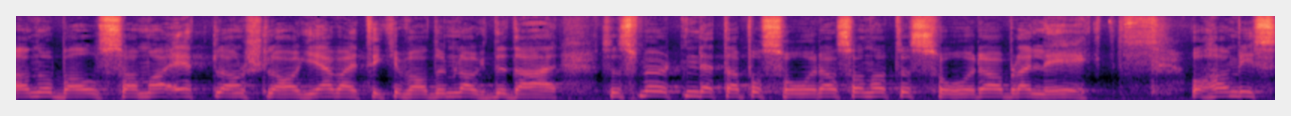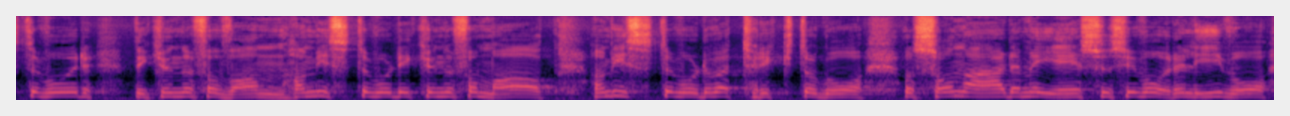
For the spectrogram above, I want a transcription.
av noe balsam av et eller annet slag. Jeg vet ikke ikke hva de lagde der. Så smurte han dette på såra, sånn at såra ble lekt. Og han visste hvor de kunne få vann, han visste hvor de kunne få mat. Han visste hvor det var trygt å gå. Og sånn er det med Jesus i våre liv òg.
